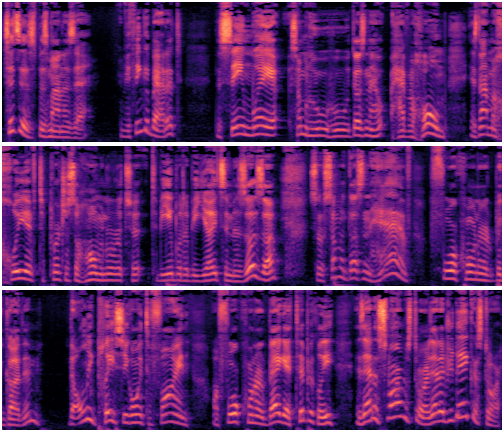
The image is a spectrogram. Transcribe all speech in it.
tzitzis. If you think about it, the same way someone who, who doesn't have a home is not mechuyev to purchase a home in order to, to be able to be yaitz and mezuzah. So if someone doesn't have four cornered begadim, the only place you're going to find a four cornered beged typically is at a farm store, is at a Judaica store.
